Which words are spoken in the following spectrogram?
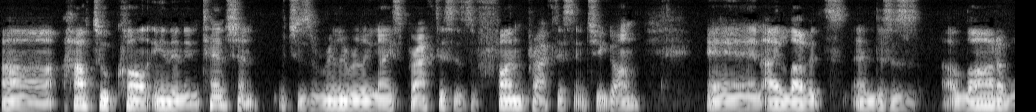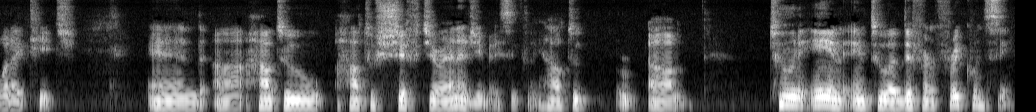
uh, how to call in an intention which is a really, really nice practice. It's a fun practice in Qigong, and I love it. And this is a lot of what I teach, and uh, how to how to shift your energy, basically, how to um, tune in into a different frequency.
